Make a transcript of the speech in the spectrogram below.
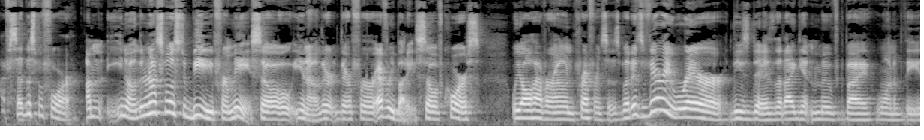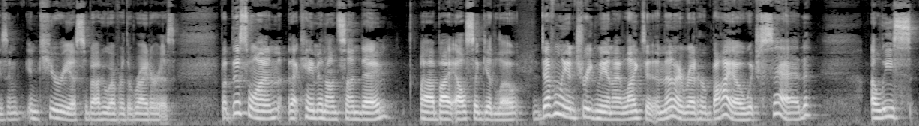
I've said this before. I'm, you know, they're not supposed to be for me. So, you know, they're they're for everybody. So, of course, we all have our own preferences, but it's very rare these days that I get moved by one of these and, and curious about whoever the writer is. But this one that came in on Sunday uh, by Elsa Gidlow definitely intrigued me and I liked it. And then I read her bio, which said Elise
